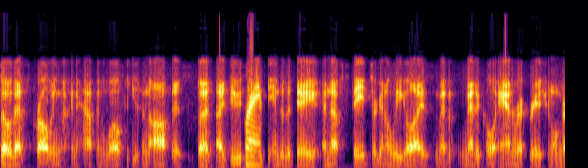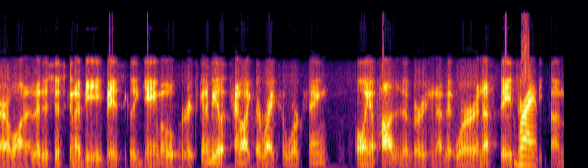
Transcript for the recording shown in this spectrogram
So that's probably not going to happen while he's in office. But I do think Right. at the end of the day, enough states are going to legalize med- medical and recreational marijuana that it's just going to be basically game over. It's going to be kind of like the right to work thing, only a positive version of it, where enough states are Right. going to become,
